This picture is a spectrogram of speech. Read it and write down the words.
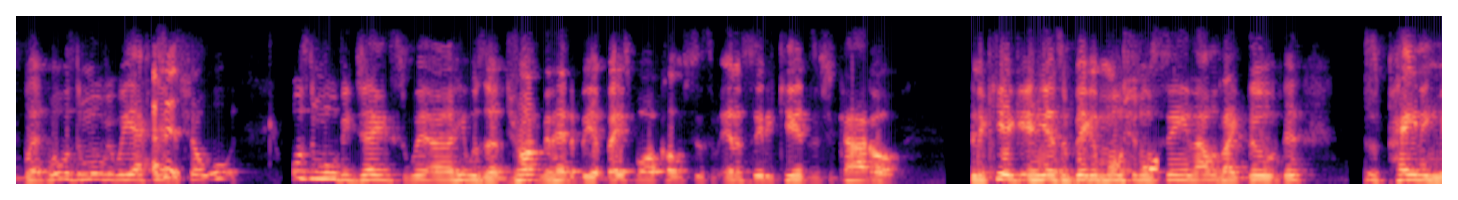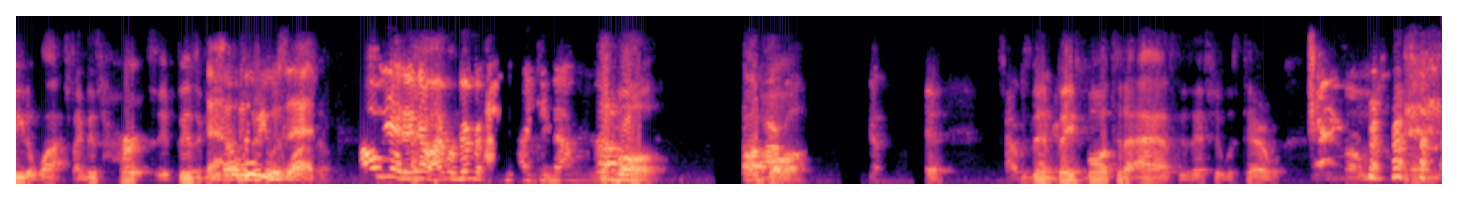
But what was the movie we actually That's had it. to show? What, what was the movie, Jace, where uh, he was a drunk that had to be a baseball coach to some inner city kids in Chicago? And the kid, and he has a big emotional scene. And I was like, dude, this, this is paining me to watch. Like this hurts. It physically. The hell hurts movie was that? him. Oh yeah, no, I remember. I, I cannot remember. Oddball. Oddball. Oddball. Yep. Yeah. I was It's been like, baseball to the eyes because that shit was terrible. Um, and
